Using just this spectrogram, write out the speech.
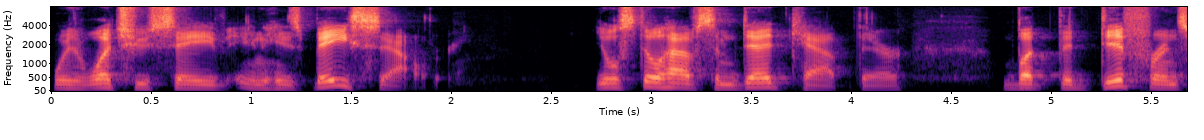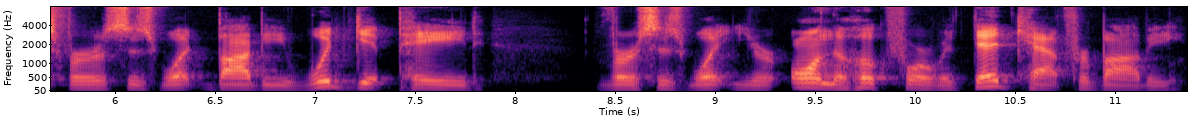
with what you save in his base salary. You'll still have some dead cap there, but the difference versus what Bobby would get paid versus what you're on the hook for with dead cap for Bobby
